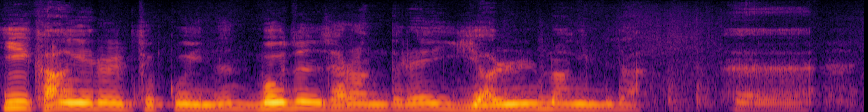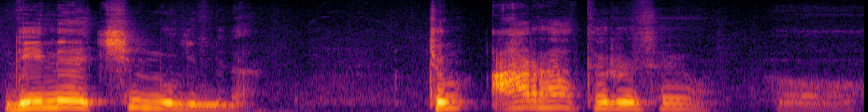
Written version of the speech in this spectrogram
이 강의를 듣고 있는 모든 사람들의 열망입니다. 에, 님의 침묵입니다. 좀 알아들으세요. 어.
